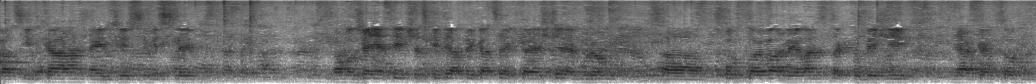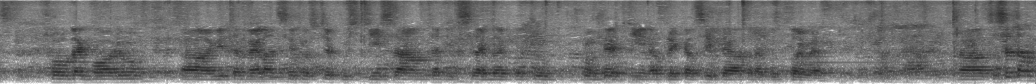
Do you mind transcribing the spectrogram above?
22, nejdřív si myslím. Samozřejmě ty všechny ty aplikace, které ještě nebudou uh, podporovat Wayland, tak poběží v nějakém tom fallback módu, uh, kdy ten Wayland si prostě pustí sám ten X-Server pro tu konkrétní aplikaci, která to nepodporuje. A co se tam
